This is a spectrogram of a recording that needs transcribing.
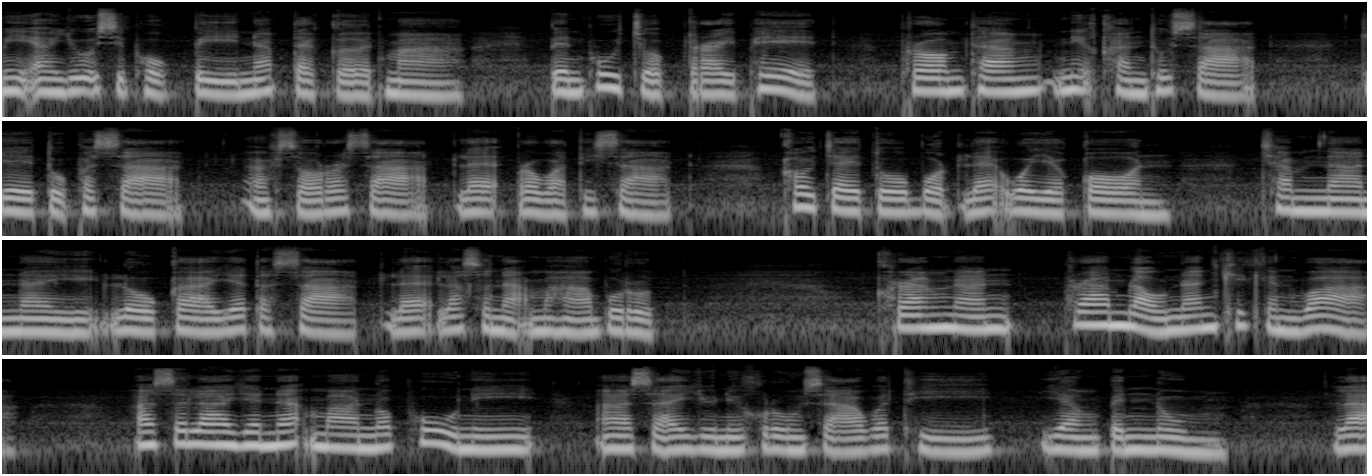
มีอายุ 16 ปีนับแต่เกิดมา เป็นผู้จบไตรเพศ พร้อมทั้งนิคันทุศาสตร์ เกตุพศาสตร์ อักษรศาสตร์และประวัติศาสตร์ เข้าใจตัวบทและไวยากรณ์ชำนาญในโลกายตศาสตร์ และลักษณะมหาบุรุษ ครั้งนั้น พราหมณ์เหล่านั้นคิดกันว่า อาสลายณะมานพผู้นี้อาศัยอยู่ในกรุงสาวัตถียังเป็นหนุ่ม และ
